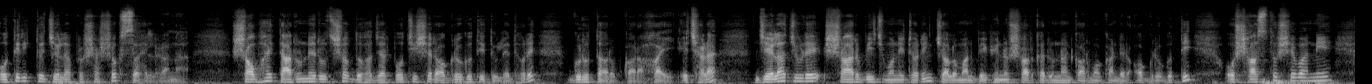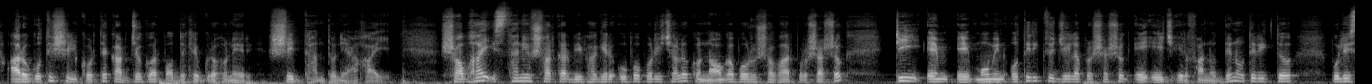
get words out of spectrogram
অতিরিক্ত জেলা প্রশাসক সোহেল রানা। সভায় তারুণের উৎসব দু হাজার পঁচিশের অগ্রগতি তুলে ধরে গুরুত্ব আরোপ করা হয়। এছাড়া জেলা জুড়ে সার বীজ মনিটরিং, চলমান বিভিন্ন সরকার উন্নয়ন কর্মকাণ্ডের অগ্রগতি ও স্বাস্থ্যসেবা নিয়ে আরও গতিশীল করতে কার্যকর পদক্ষেপ গ্রহণের সিদ্ধান্ত নেওয়া হয়। সভায় স্থানীয় সরকার বিভাগের উপপরিচালক ও নওগাঁ পৌরসভার প্রশাসক টি এম এ মোমিন, অতিরিক্ত জেলা প্রশাসক এ এইচ ইরফান উদ্দিন অতিরিক্ত police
